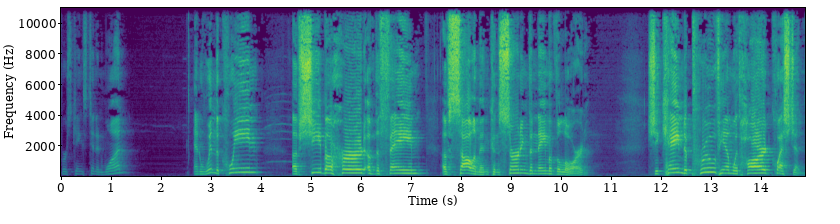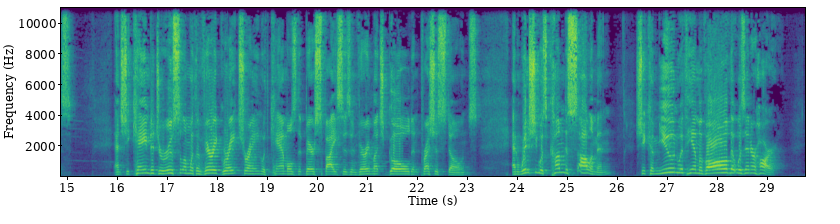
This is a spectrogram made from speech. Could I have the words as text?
1 Kings 10 and 1. And when the queen of Sheba heard of the fame of Solomon concerning the name of the Lord, she came to prove him with hard questions. And she came to Jerusalem with a very great train, with camels that bear spices, and very much gold and precious stones. And when she was come to Solomon, she communed with him of all that was in her heart.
